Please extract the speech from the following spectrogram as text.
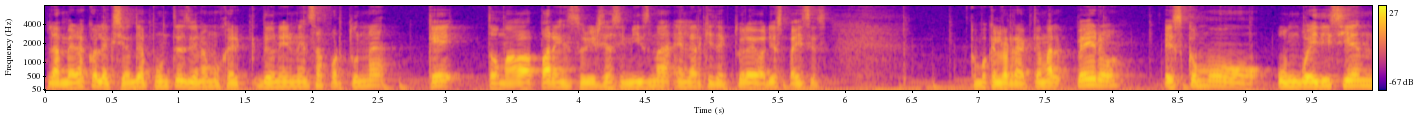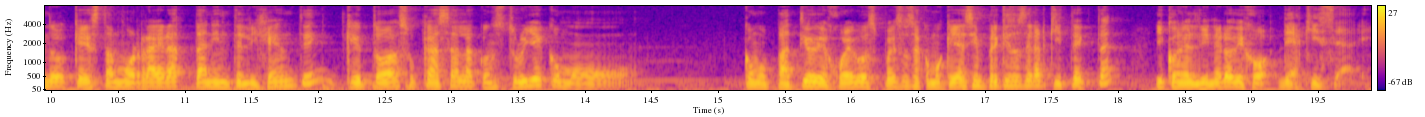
La mera colección de apuntes de una mujer de una inmensa fortuna que tomaba para instruirse a sí misma en la arquitectura de varios países. Como que lo redacté mal, pero es como un güey diciendo que esta morra era tan inteligente que toda su casa la construye como como patio de juegos, pues, o sea, como que ella siempre quiso ser arquitecta y con el dinero dijo, de aquí sale.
